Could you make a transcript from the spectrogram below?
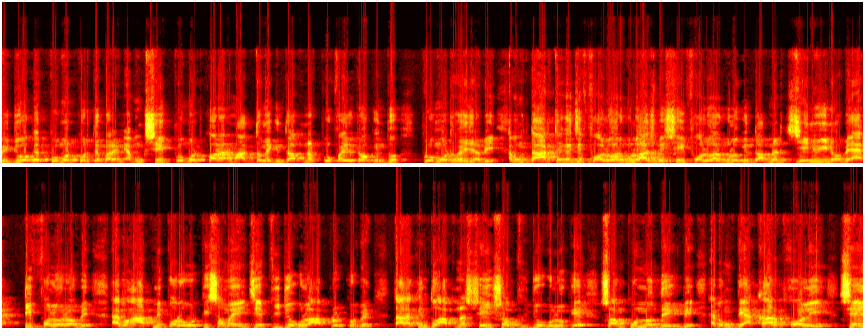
ভিডিওকে প্রমোট করতে পারেন এবং সেই প্রমোট করার মাধ্যমে কিন্তু আপনার প্রোফাইলটাও কিন্তু প্রমোট হয়ে যাবে এবং তার থেকে যে ফলোয়ারগুলো আসবে, সেই ফলোয়ারগুলো কিন্তু আপনার জেনুইন হবে অ্যাক্টিভ ফলোয়ার হবে এবং আপনি পরবর্তী সময়ে যে ভিডিওগুলো আপলোড করবেন, তারা কিন্তু আপনার সেই সব ভিডিওগুলোকে সম্পূর্ণ দেখবে এবং দেখার ফলে সেই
